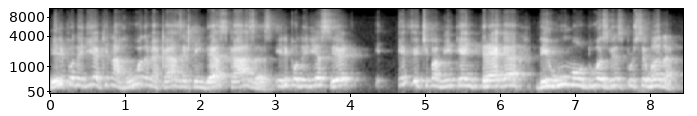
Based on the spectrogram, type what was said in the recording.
Ele poderia, aqui na rua da minha casa, que tem 10 casas, ele poderia ser efetivamente a entrega de uma ou duas vezes por semana.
